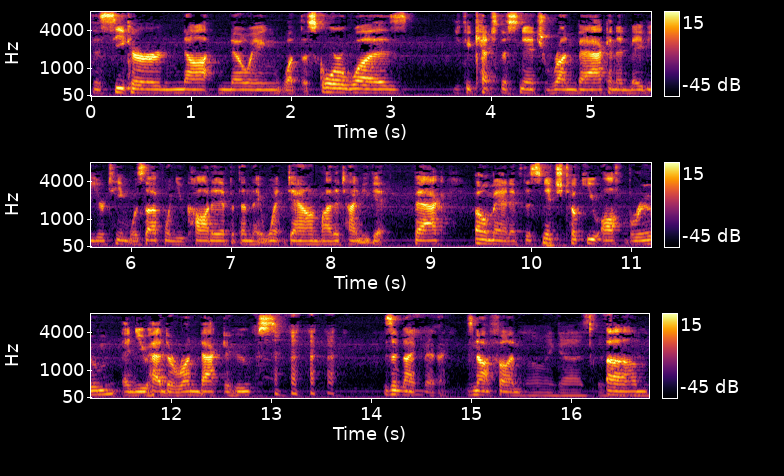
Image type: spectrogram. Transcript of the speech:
the seeker not knowing what the score was. You could catch the snitch, run back, and then maybe your team was up when you caught it, but then they went down by the time you get back. Oh man, if the snitch took you off broom and you had to run back to hoops, it's a nightmare. It's not fun. Oh my gosh. Um,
